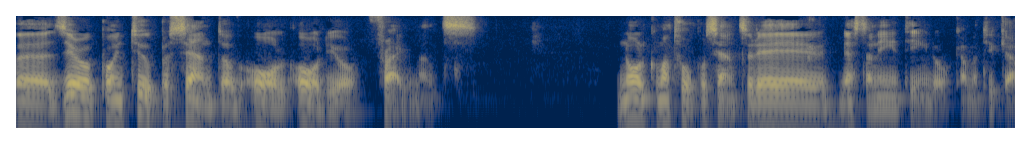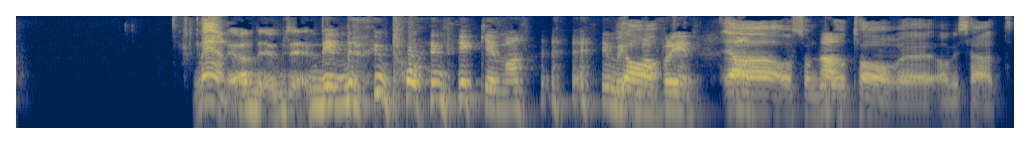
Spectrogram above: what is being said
eh, 0.2% of all audio fragments. 0,2% så det är nästan ingenting då kan man tycka. Men! Ja, det, det beror ju på hur mycket man, hur mycket ja, man får in. Ja, och som du då tar, eh, om vi säger att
